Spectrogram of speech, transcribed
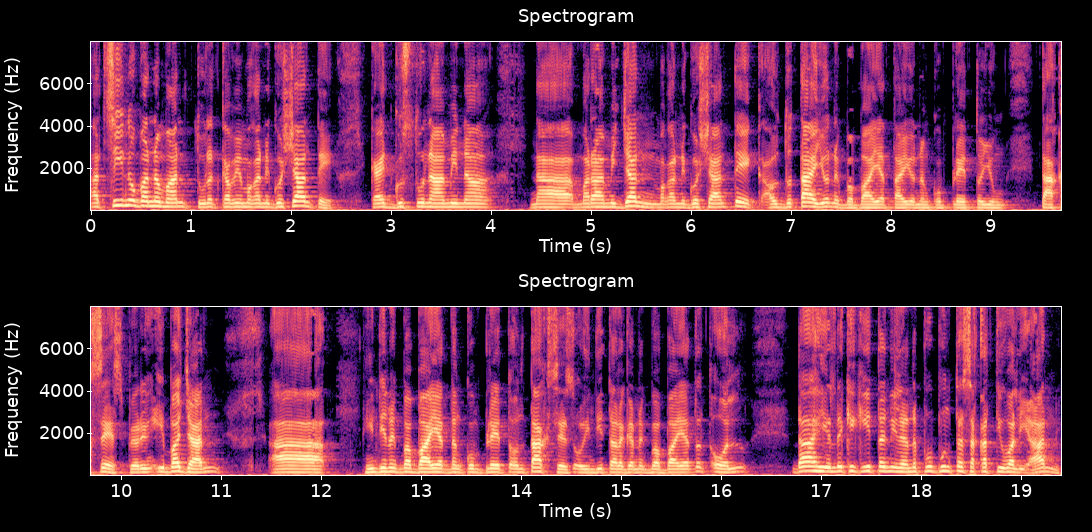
At sino ba naman, tulad kami mga negosyante, kahit gusto namin na na marami dyan, mga negosyante, although tayo, nagbabayad tayo ng kompleto yung taxes. Pero yung iba dyan, ah, hindi nagbabayad ng kompleto on taxes o hindi talaga nagbabayad at all dahil nakikita nila na pupunta sa katiwalian.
